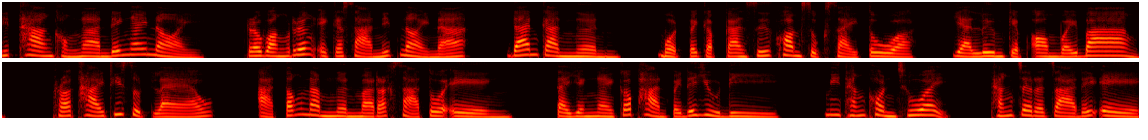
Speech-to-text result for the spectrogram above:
ทิศทางของงานได้ง่ายหน่อย ระวังเรื่องเอกสารนิดหน่อยนะ ด้านการเงิน หมดไปกับการซื้อความสุขใส่ตัว อย่าลืมเก็บออมไว้บ้าง เพราะท้ายที่สุดแล้ว อาจต้องนำเงินมารักษาตัวเอง แต่ยังไงก็ผ่านไปได้อยู่ดี มีทั้งคนช่วย ทั้งเจรจาได้เอง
